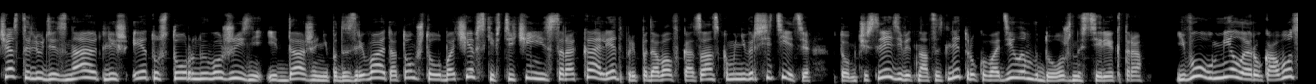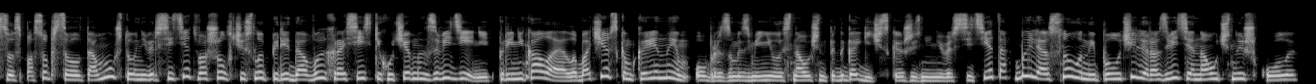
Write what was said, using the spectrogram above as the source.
Часто люди знают лишь эту сторону его жизни и даже не подозревают о том, что Лобачевский в течение 40 лет преподавал в Казанском университете, в том числе 19 лет руководил им в должности ректора. Его умелое руководство способствовало тому, что университет вошел в число передовых российских учебных заведений. При Николае Лобачевском коренным образом изменилась научно-педагогическая жизнь университета, были основаны и получили развитие научные школы,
